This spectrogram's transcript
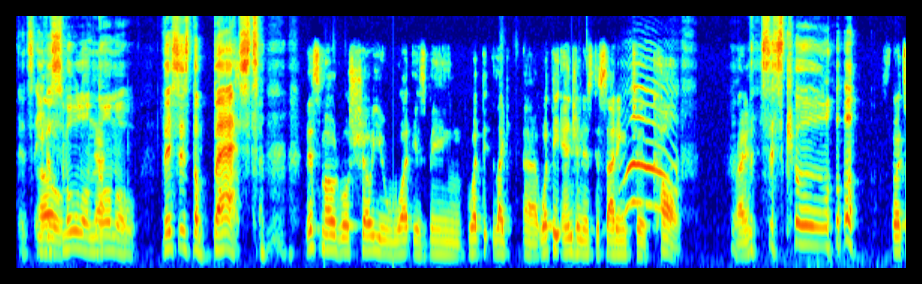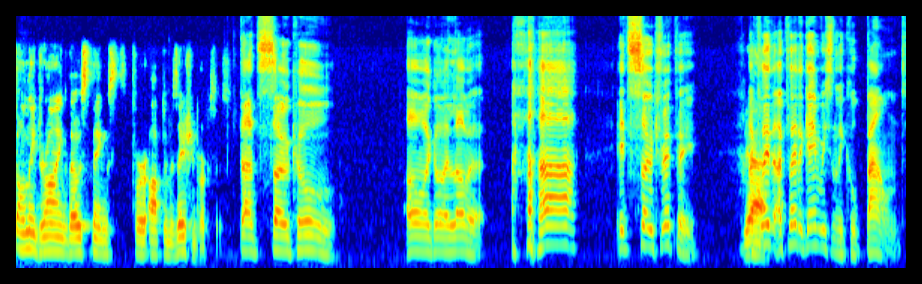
It's either Oh, small or yeah. normal. This is the best. This mode will show you what is being what the, like uh, what the engine is deciding to call, right? this is cool. So it's only drawing those things for optimization purposes. That's so cool. Oh my god, I love it. it's so trippy. I Yeah. played I played a game recently called Bound,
